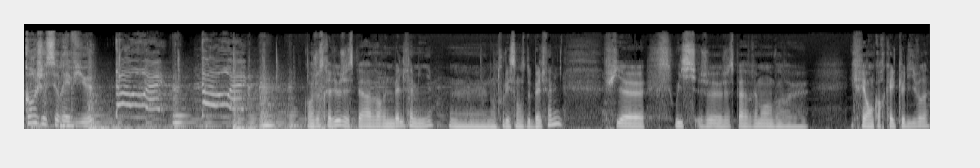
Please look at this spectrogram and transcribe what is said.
Quand je serai vieux. Quand je serai vieux, j'espère avoir une belle famille, euh, dans tous les sens de belle famille. Puis euh, oui, j'espère vraiment avoir euh, écrire encore quelques livres,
